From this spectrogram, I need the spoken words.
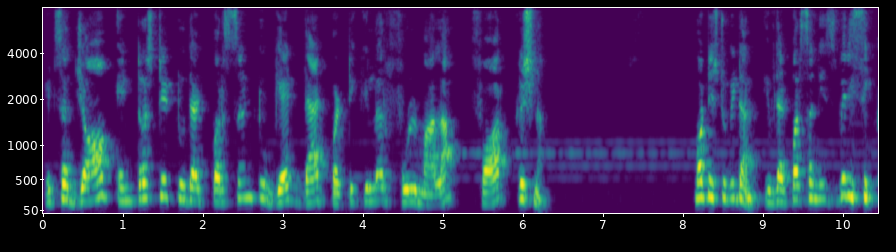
it's a job entrusted to that person to get that particular phool mala for Krishna. What is to be done if that person is very sick?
